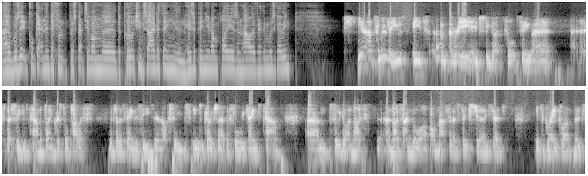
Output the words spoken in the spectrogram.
Uh, was it good getting a different perspective on the the coaching side of things and his opinion on players and how everything was going? Yeah, absolutely. He was he's a, really interesting guy to talk to, uh, especially because Town are playing Crystal Palace the first game of the season. Obviously, he was, he was a coach there before he came to town. Um, so we got a nice a nice angle on that first fixture. He said it's a great club. There's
